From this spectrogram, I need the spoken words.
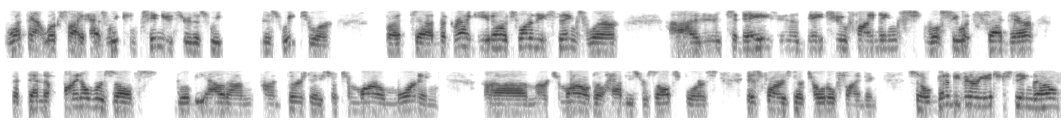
what that looks like as we continue through this week this wheat tour. But uh, but Greg, you know, it's one of these things where uh, today day two findings, we'll see what's said there, but then the final results will be out on on Thursday. So tomorrow morning. Um, or tomorrow they'll have these results for us as far as their total finding. So going to be very interesting though,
